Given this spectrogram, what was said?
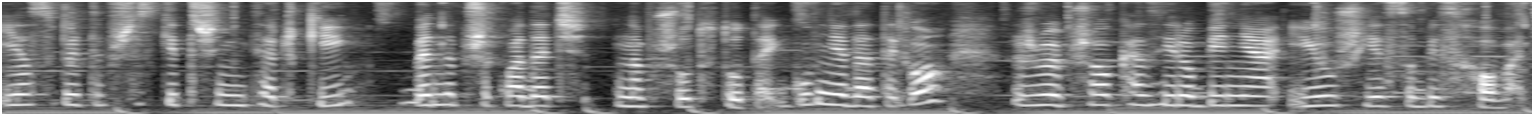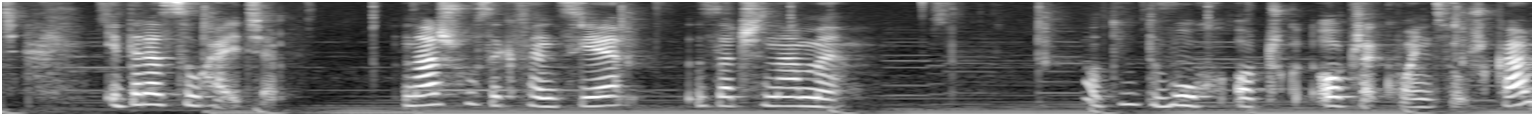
ja sobie te wszystkie trzy niteczki będę przekładać naprzód tutaj. Głównie dlatego, żeby przy okazji robienia już je sobie schować. I teraz słuchajcie, naszą sekwencję zaczynamy od dwóch oczek łańcuszka.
